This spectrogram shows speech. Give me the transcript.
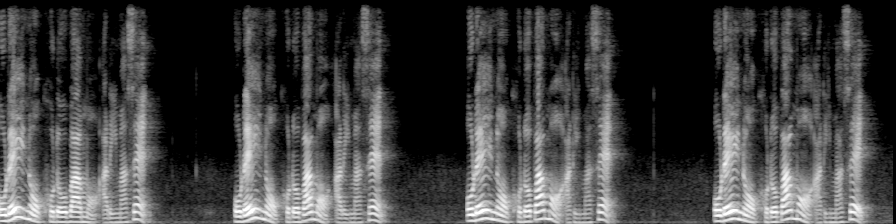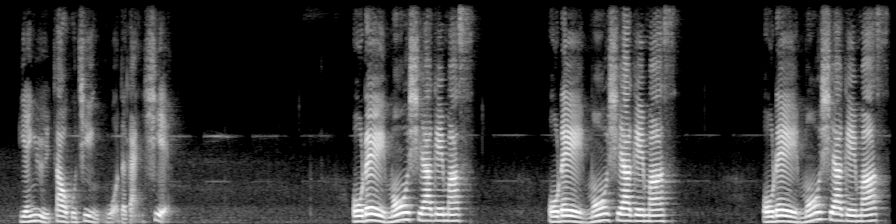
お礼の言葉もありません。お礼の言葉もありません。お礼の言葉もありません。お礼の言葉もありません。言语道不尽我的感谢。お礼申し上げます。お礼申し上げます。お礼申し上げます。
